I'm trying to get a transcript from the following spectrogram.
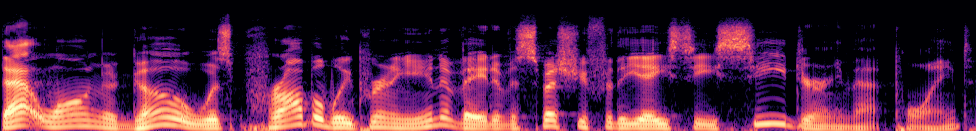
that long ago was probably pretty innovative, especially for the ACC during that point.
